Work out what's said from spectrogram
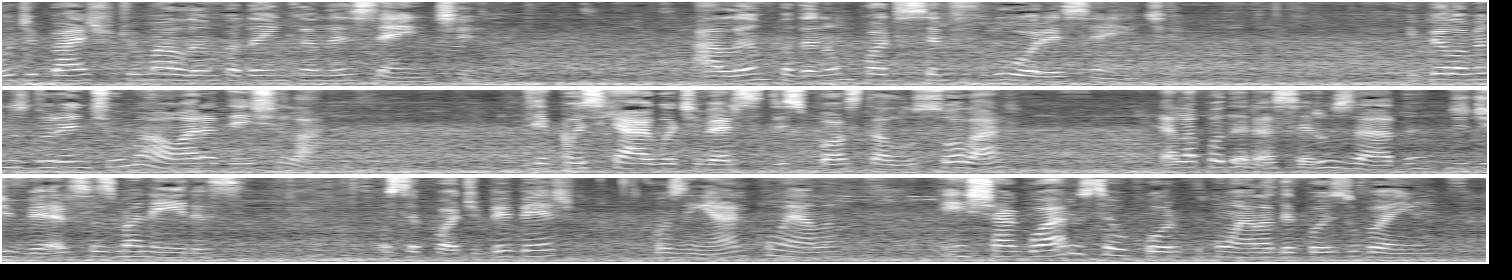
ou debaixo de uma lâmpada incandescente. A lâmpada não pode ser fluorescente. E pelo menos durante uma hora deixe lá. Depois que a água tiver sido exposta à luz solar, ela poderá ser usada de diversas maneiras. Você pode beber, cozinhar com ela, enxaguar o seu corpo com ela depois do banho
